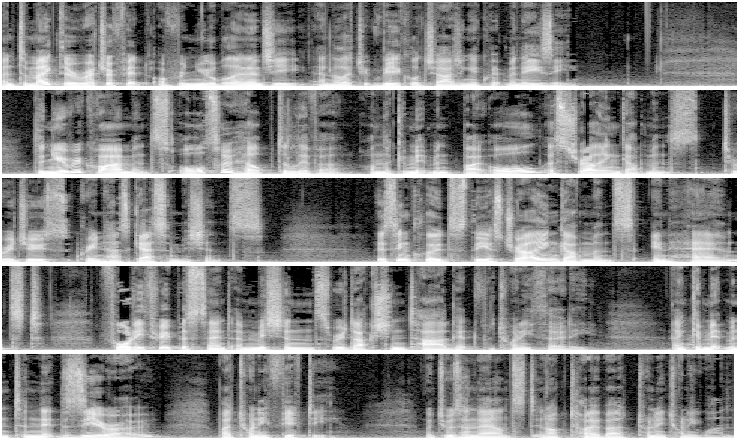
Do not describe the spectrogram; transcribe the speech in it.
and to make the retrofit of renewable energy and electric vehicle charging equipment easy. The new requirements also help deliver on the commitment by all Australian governments to reduce greenhouse gas emissions. This includes the Australian Government's enhanced 43% emissions reduction target for 2030 and commitment to net zero by 2050, which was announced in October 2021.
